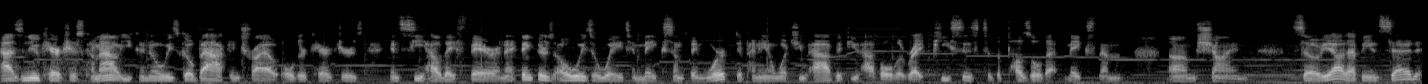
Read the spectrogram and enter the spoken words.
as new characters come out. You can always go back and try out older characters and see how they fare. And I think there's always a way to make something work depending on what you have, if you have all the right pieces to the puzzle that makes them um, shine. So, yeah, that being said,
